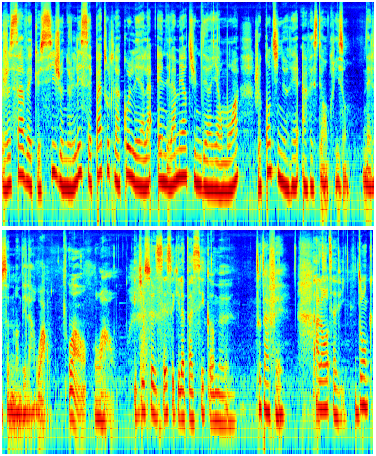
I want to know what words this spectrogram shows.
je savais que si je ne laissais pas toute la colère, la haine et l'amertume derrière moi, je continuerais à rester en prison. Nelson Mandela. Waouh, Waouh. waouh. Et Dieu seul sait ce qu'il a passé comme euh, Tout à fait. Alors, de sa vie. Donc,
